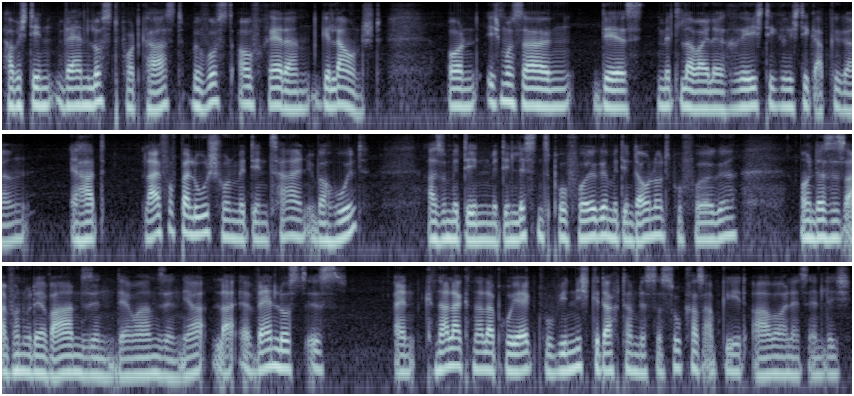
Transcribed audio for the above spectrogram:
habe ich den Van Lust Podcast bewusst auf Rädern gelauncht. Und ich muss sagen, der ist mittlerweile richtig, richtig abgegangen. Er hat Live of Baloo schon mit den Zahlen überholt, also mit den, mit den Listens pro Folge, mit den Downloads pro Folge. Und das ist einfach nur der Wahnsinn, der Wahnsinn, ja. Vanlust ist ein knaller, knaller Projekt, wo wir nicht gedacht haben, dass das so krass abgeht, aber letztendlich,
